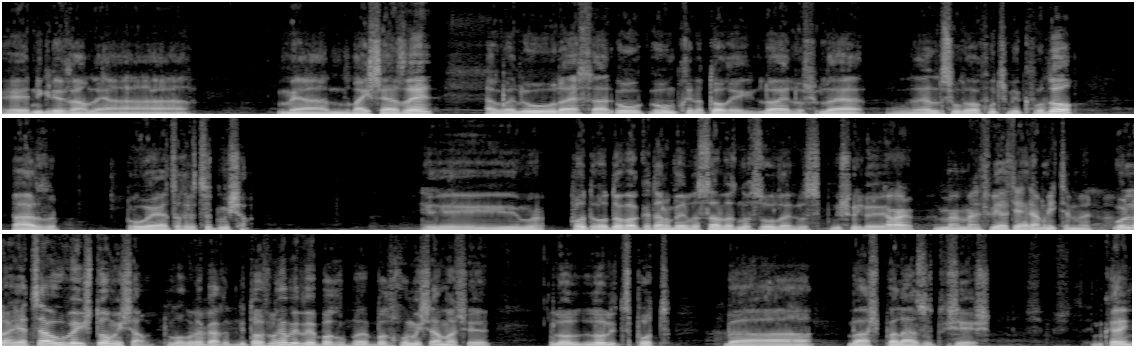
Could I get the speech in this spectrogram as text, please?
אה, נגנבה מה, מהמייסה הזה, אבל הוא לא יכל, הוא, מבחינתו הרי לא לא לא היה לו שום דבר חוץ מכבודו, אז הוא היה צריך לצאת משם. אה, עוד, עוד דבר קטן בין מסע, ואז נחזור לסיפור של... אבל ממש יצא גם להתאמן. הוא לא- יצא הוא ואשתו משם. כלומר, הוא לקח את ביתו של רבי וברחו משם שלא לא לצפות בהשפלה הזאת שיש. אוקיי?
